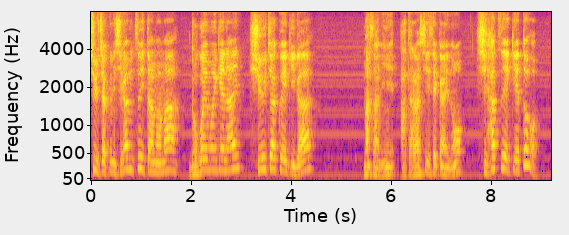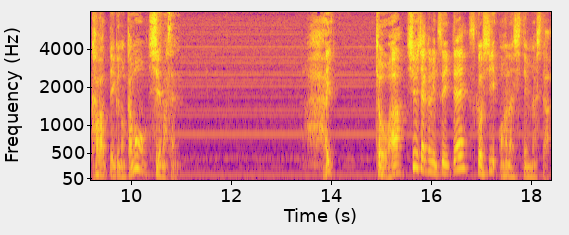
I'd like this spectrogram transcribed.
執着にしがみついたままどこへも行けない執着駅がまさに新しい世界の始発駅へと変わっていくのかもしれません。はい。今日は執着について少しお話ししてみました。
